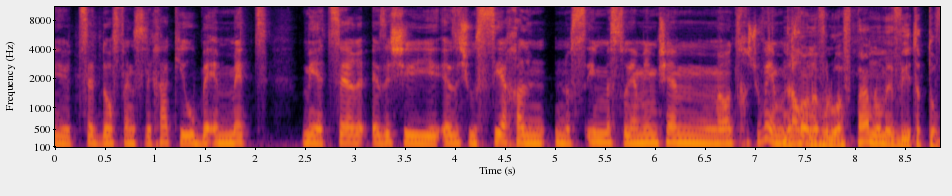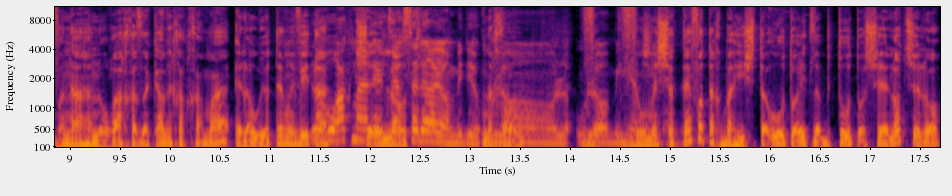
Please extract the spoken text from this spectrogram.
יוצא דופן, סליחה, כי הוא באמת מייצר איזושהי, איזשהו שיח על נושאים מסוימים שהם מאוד חשובים. נכון, לא אבל הוא אף פעם לא מביא את התובנה הנורא חזקה וחכמה, אלא הוא יותר מביא לא, את השאלות. לא, הוא רק מעלה את זה על סדר היום, בדיוק. נכון. הוא לא, לא- הוא לא בעניין והוא משתף. אותך בהשתאות או ההתלבטות או השאלות שלו,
